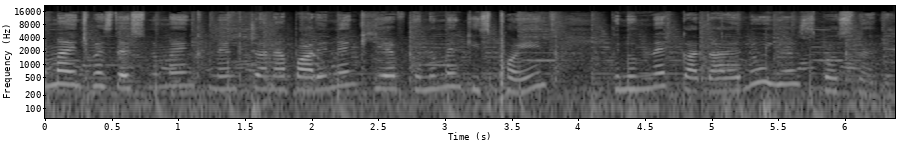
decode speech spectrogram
հիմա ինչպես տեսնում ենք, մենք ճանապարհին ենք եւ գնում ենք East Point, գնումներ կատարելու եւ զբոսնելու։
